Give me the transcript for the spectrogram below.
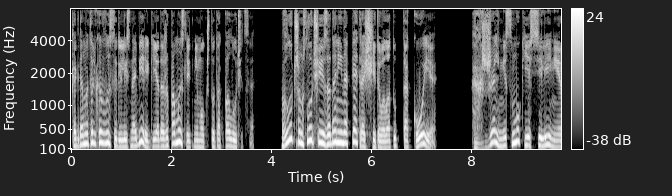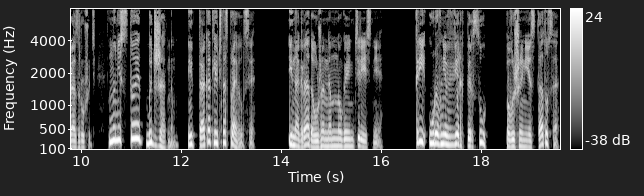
Когда мы только высадились на берег, я даже помыслить не мог, что так получится. В лучшем случае заданий на пять рассчитывал, а тут такое. Ах, жаль, не смог я селение разрушить, но не стоит быть жадным. И так отлично справился. И награда уже намного интереснее. Три уровня вверх персу, повышение статуса,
